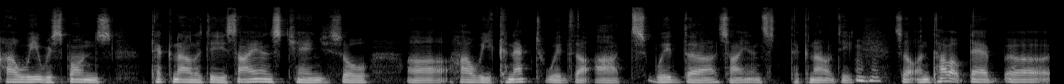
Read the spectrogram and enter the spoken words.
how we respond technology, science change. So uh, how we connect with the arts, with the science, technology. So on top of that, uh,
